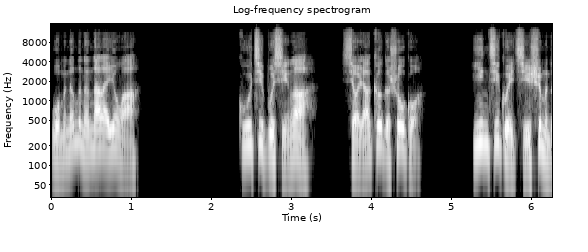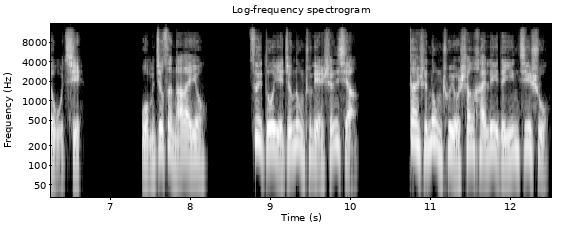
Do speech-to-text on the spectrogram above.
我们能不能拿来用啊？估计不行啊。小牙哥哥说过，阴极鬼骑士们的武器，我们就算拿来用，最多也就弄出点声响，但是弄出有伤害力的阴基术，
